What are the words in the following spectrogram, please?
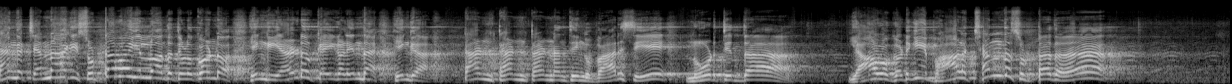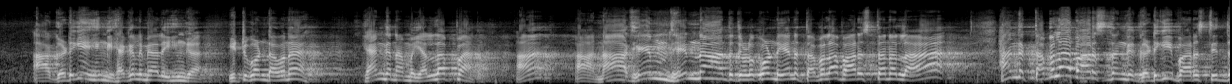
ಹೆಂಗೆ ಚೆನ್ನಾಗಿ ಸುಟ್ಟವೋ ಇಲ್ಲೋ ಅಂತ ತಿಳ್ಕೊಂಡು ಹಿಂಗೆ ಎರಡು ಕೈಗಳಿಂದ ಹಿಂಗ ಟಣ್ ಟಣ್ ಟಣ್ ಅಂತ ಹಿಂಗೆ ಬಾರಿಸಿ ನೋಡ್ತಿದ್ದ. ಯಾವ ಗಡಿಗೆ ಬಹಳ ಚಂದ ಸುಟ್ಟದ. ಆ ಗಡಿಗೆ ಹಿಂಗೆ ಹೆಗಲ ಮೇಲೆ ಹಿಂಗ ಇಟ್ಕೊಂಡವನ ಹೆಂಗ ನಮ್ಮ ಎಲ್ಲಪ್ಪ ಆ? ನಾ ಧೇಮ್ ಧೇನ್ನ ಅಂತ ತಿಳ್ಕೊಂಡು ಏನು ತಬಲಾ ಬಾರಿಸ್ತಾನಲ್ಲ? ಹಂಗ ತಬಲಾ ಬಾರಿಸ್ದಂಗೆ ಗಡಿಗೆ ಬಾರಿಸ್ತಿದ್ದ,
